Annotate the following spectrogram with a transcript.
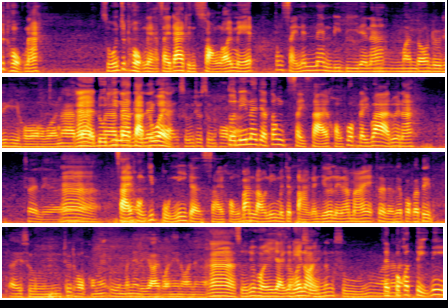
0.6 นะ 0.6 เนี่ย ใส่ได้ถึง 200 เมตร ต้องใส่แน่น ๆ ดี ๆเลยนะ มันต้องดูที่กี่หอครับว่าหน้าอ่าดูที่หน้าตัดด้วย ศูนย์จุดศูนย์หก ตัวนี้น่าจะต้องใส่สายของพวกไดว่าด้วยนะ ใช่เลยอะอ่าสายของญี่ปุ่นนี่กับสายของบ้านเรานี่มันจะต่างกันเยอะเลยนะไม้ใช่เลยปกติไอ้ศูนย์จุดหกของไอ้อื่นมันเนี่ยจะยาวกว่านี้น้อยหนึงอะอ่า0.6ใหญ่กว่านี้หน่อย หนึ่งศูนย์แต่ปกตินี่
